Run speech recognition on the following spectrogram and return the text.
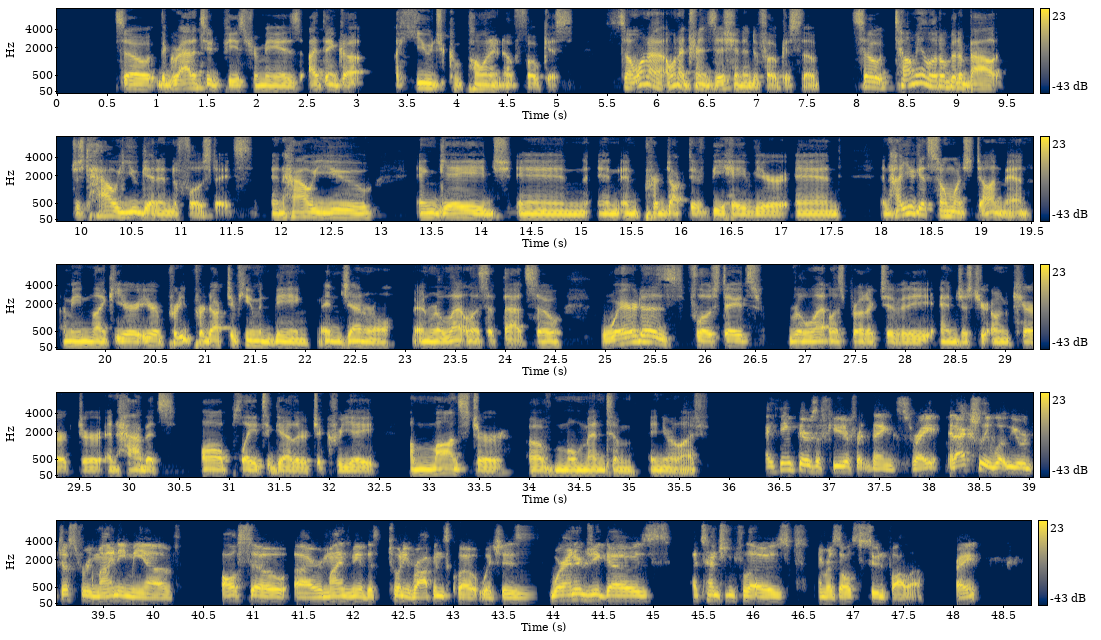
so the gratitude piece for me is I think a, a huge component of focus. So I want to I want to transition into focus though. So tell me a little bit about just how you get into flow states and how you engage in in, in productive behavior and and how you get so much done, man. I mean, like you're you're a pretty productive human being in general and relentless at that. So where does flow states, relentless productivity, and just your own character and habits all play together to create a monster of momentum in your life? I think there's a few different things, right? And actually, what you were just reminding me of also uh, reminds me of this Tony Robbins quote, which is where energy goes, attention flows, and results soon follow right?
